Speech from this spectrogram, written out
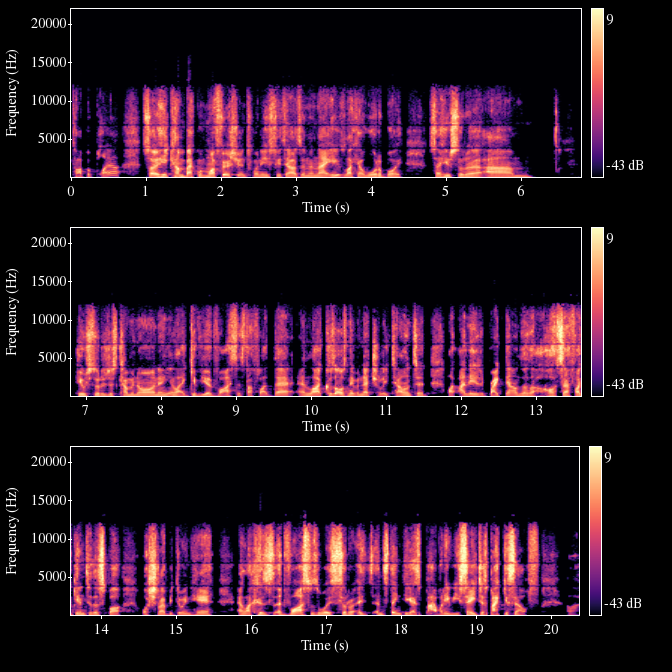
type of player. So he come back when my first year in 20s, 2008, he was like a water boy. So he was sort of, um, he was sort of just coming on and you know, like give you advice and stuff like that. And like, cause I was never naturally talented, like I needed breakdowns. I was like, oh, so if I get into this spot, what should I be doing here? And like his advice was always sort of instinct. He goes, bah, whatever you see, just back yourself. I'm like,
